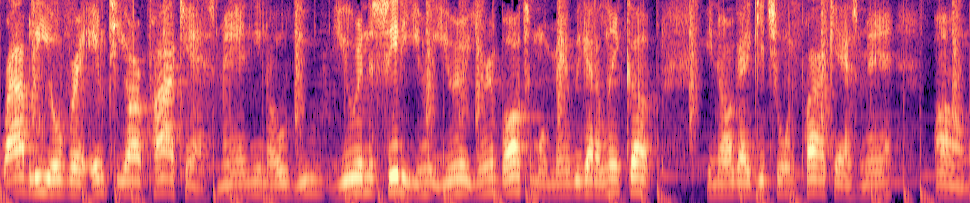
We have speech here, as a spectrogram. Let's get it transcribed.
Rob Lee over at MTR Podcast, man. You know, you you in the city, you you're you're in Baltimore, man. We gotta link up. You know, I gotta get you on the podcast, man. Um,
